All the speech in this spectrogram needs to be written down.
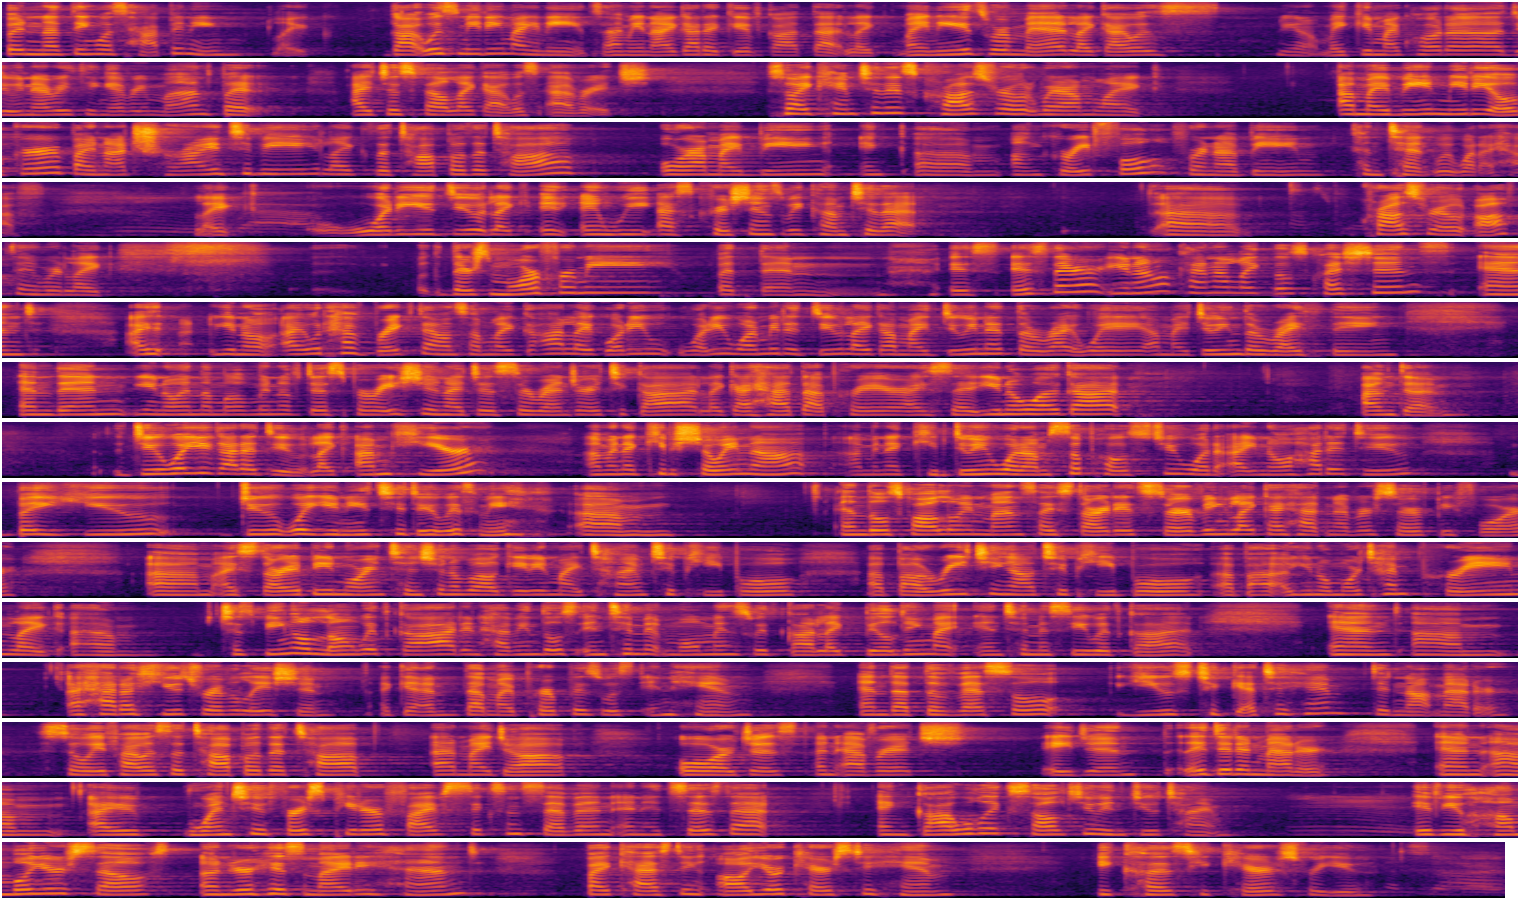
but nothing was happening. Like God was meeting my needs. I mean, I gotta give God that. Like my needs were met, like I was, you know, making my quota, doing everything every month, but I just felt like I was average. So I came to this crossroad where I'm like, am I being mediocre by not trying to be like the top of the top? Or am I being um, ungrateful for not being content with what I have? Like, what do you do? Like, and- and we as Christians, we come to that uh, crossroad often. We're like, there's more for me, but then is is there? You know, kind of like those questions. And I, you know, I would have breakdowns. I'm like, God, like, what do you what do you want me to do? Like, am I doing it the right way? Am I doing the right thing? And then, you know, in the moment of desperation, I just surrendered to God. Like I had that prayer. I said, you know what, God, I'm done. Do what you gotta do. Like I'm here. I'm gonna keep showing up. I'm gonna keep doing what I'm supposed to, what I know how to do. But you do what you need to do with me. Um, and those following months, I started serving like I had never served before. Um, I started being more intentional about giving my time to people, about reaching out to people, about you know more time praying, like um, just being alone with God and having those intimate moments with God, like building my intimacy with God. And um, I had a huge revelation again that my purpose was in Him and that the vessel used to get to Him did not matter. So if I was the top of the top at my job or just an average agent, it didn't matter. And um, I went to 1 Peter 5, 6, and 7, and it says that, and God will exalt you in due time. If you humble yourselves under his mighty hand by casting all your cares to him because he cares for you.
